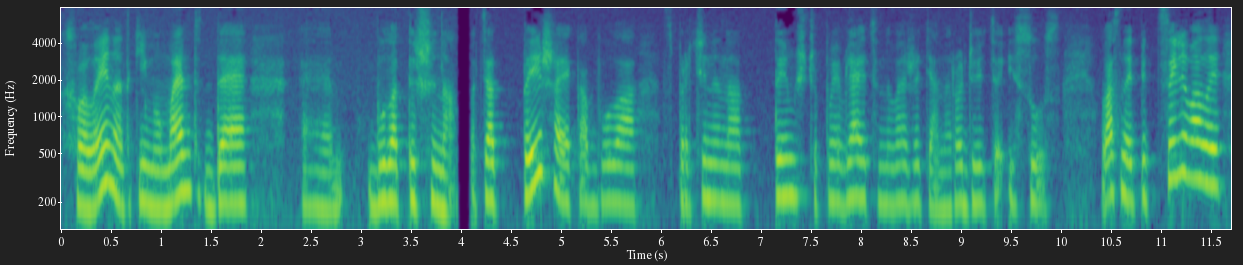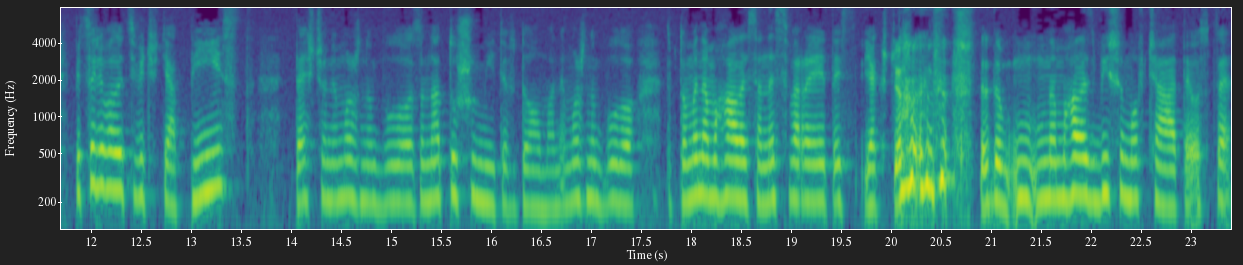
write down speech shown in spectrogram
хвилина, такий момент, де е, була тишина. Оця тиша, яка була спричинена тим, що появляється нове життя, народжується Ісус. Власне, підсилювали, підсилювали ці відчуття піст. Те, що не можна було занадто шуміти вдома, не можна було. Тобто ми намагалися не сваритись, якщо тобто, намагалися більше мовчати. Ось це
